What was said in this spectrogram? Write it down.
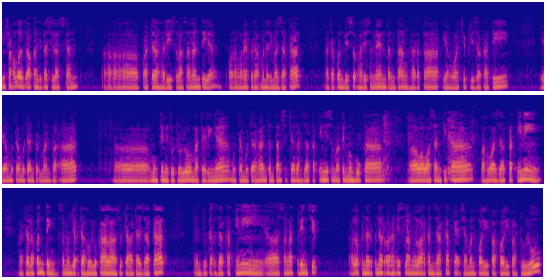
Insya Allah itu akan kita jelaskan uh, pada hari Selasa nanti ya. Orang-orang yang berhak menerima zakat. Adapun besok hari Senin tentang harta yang wajib dizakati. Ya mudah-mudahan bermanfaat. Uh, mungkin itu dulu materinya. Mudah-mudahan tentang sejarah zakat ini semakin membuka uh, wawasan kita. Bahwa zakat ini adalah penting. Semenjak dahulu kala sudah ada zakat. Dan juga zakat ini uh, sangat prinsip. Kalau benar-benar orang Islam mengeluarkan zakat kayak zaman khalifah-khalifah dulu.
